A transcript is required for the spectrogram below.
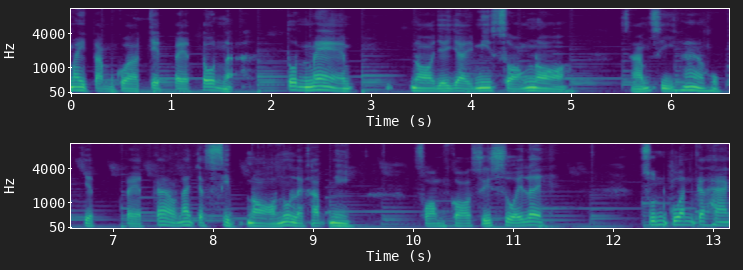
ไม่ต่ำกว่า7-8ต้นอะต้นแม่หนอใหญ่ ๆ มี 2 หนอ 3 4 5 6 7 8 9 น่าจะ 10 หนอนู่นแหละครับ นี่ ฟอร์มกอสวย ๆ เลยซุนกวนกระถาง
